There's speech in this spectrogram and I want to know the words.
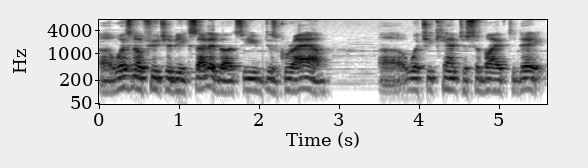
uh, was no future to be excited about, so you just grab uh, what you can to survive today.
